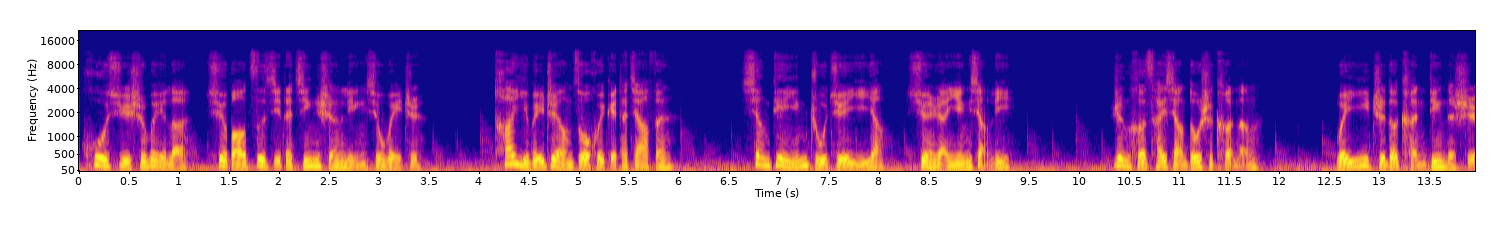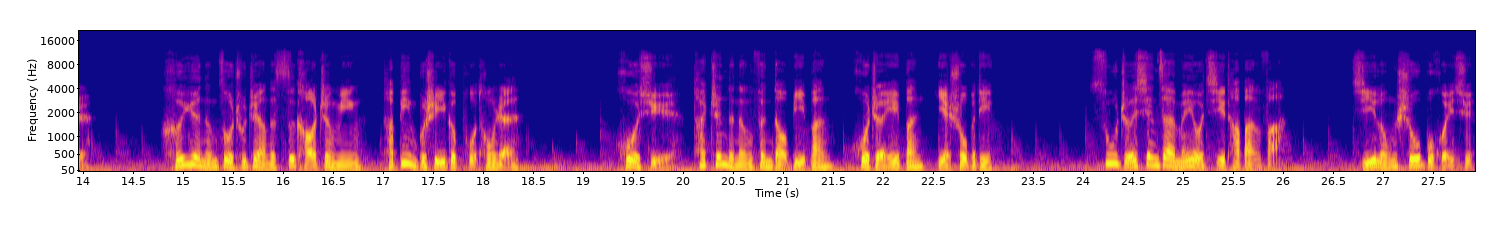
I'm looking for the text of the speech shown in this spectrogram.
或许是为了确保自己的精神领袖位置，他以为这样做会给他加分，像电影主角一样渲染影响力。任何猜想都是可能，唯一值得肯定的是，何月能做出这样的思考，证明他并不是一个普通人。或许他真的能分到 B 班或者 A 班也说不定。苏哲现在没有其他办法，吉龙收不回去。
